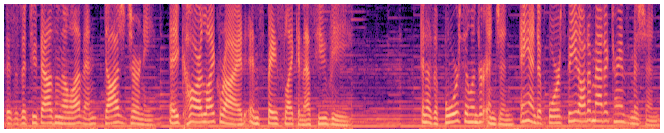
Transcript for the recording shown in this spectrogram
This is a 2011 Dodge Journey, a car-like ride in space like an SUV. It has a four-cylinder engine and a four-speed automatic transmission.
